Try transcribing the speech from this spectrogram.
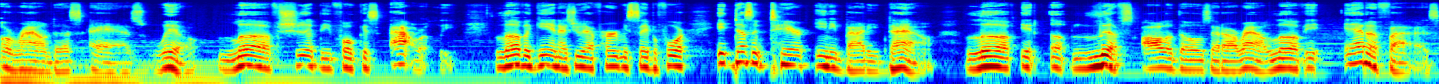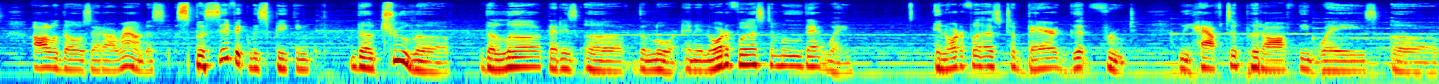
around us as well. Love should be focused outwardly. Love, again, as you have heard me say before, it doesn't tear anybody down. Love, it uplifts all of those that are around. Love, it edifies all of those that are around us. Specifically speaking, the true love the love that is of the Lord. And in order for us to move that way, in order for us to bear good fruit, we have to put off the ways of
